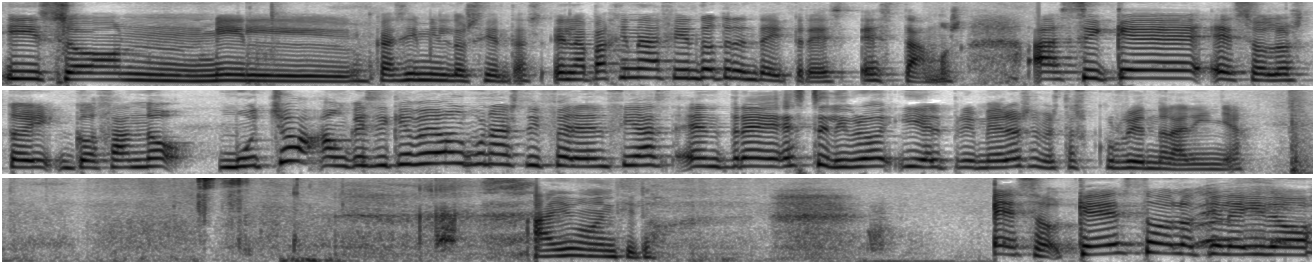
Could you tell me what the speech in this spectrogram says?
y son mil, casi 1200. En la página 133 estamos. Así que eso, lo estoy gozando mucho, aunque sí que veo algunas diferencias entre este libro y el primero, se me está escurriendo la niña. Ahí un momentito. Eso, que es todo lo que he leído...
